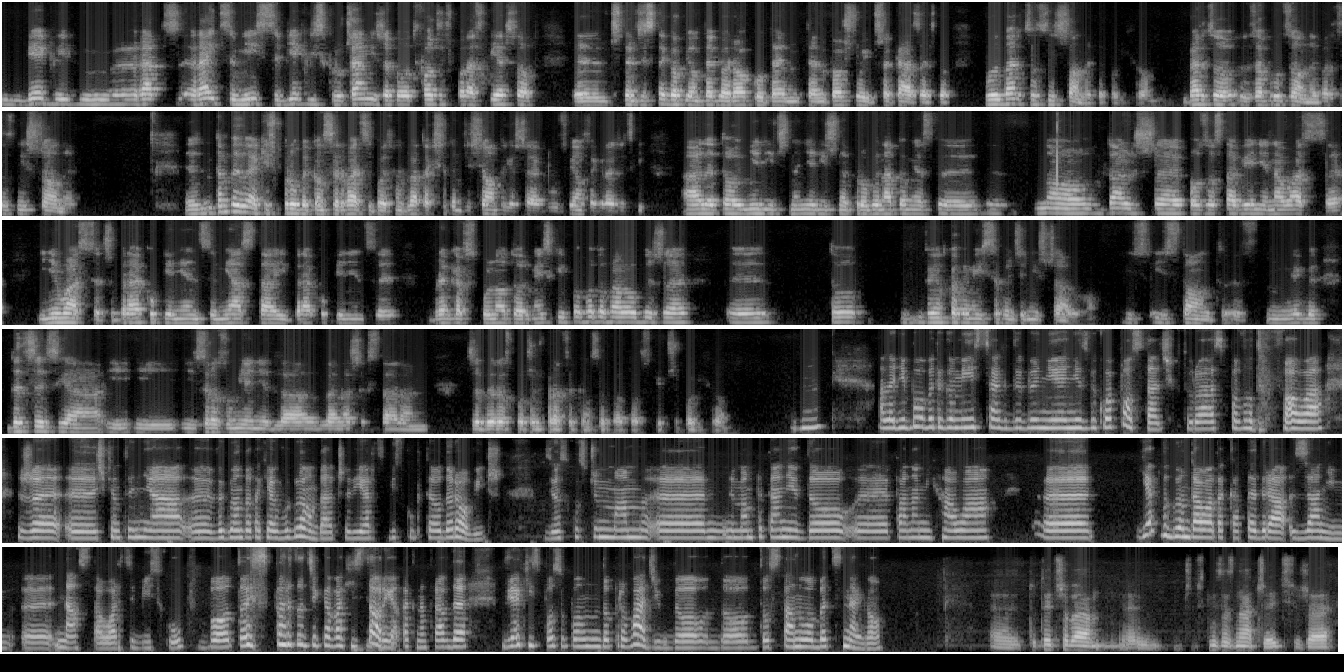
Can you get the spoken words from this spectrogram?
biegli, rad, rajcy miejscy biegli z kluczami, żeby otworzyć po raz pierwszy od 1945 y, roku ten, ten kościół i przekazać go. Były bardzo zniszczone te polichromy, bardzo zabrudzone, bardzo zniszczone. Y, tam były jakieś próby konserwacji, powiedzmy w latach 70., jeszcze jak był Związek Radziecki, ale to nieliczne, nieliczne próby, natomiast y, no, dalsze pozostawienie na łasce i niełasce, czy braku pieniędzy miasta i braku pieniędzy w rękach wspólnoty ormiańskiej powodowałoby, że y, to wyjątkowe miejsce będzie niszczało. I, i stąd jakby decyzja i, i, i zrozumienie dla, dla naszych starań, żeby rozpocząć prace konserwatorskie przy Polichromie. Mhm ale nie byłoby tego miejsca, gdyby nie niezwykła postać, która spowodowała, że y, świątynia y, wygląda tak, jak wygląda, czyli arcybiskup Teodorowicz. W związku z czym mam, y, mam pytanie do pana Michała. Jak wyglądała ta katedra zanim nastał arcybiskup? Bo to jest bardzo ciekawa historia, tak naprawdę, w jaki sposób on doprowadził do, do, do stanu obecnego. E, tutaj trzeba e, przede wszystkim zaznaczyć, że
